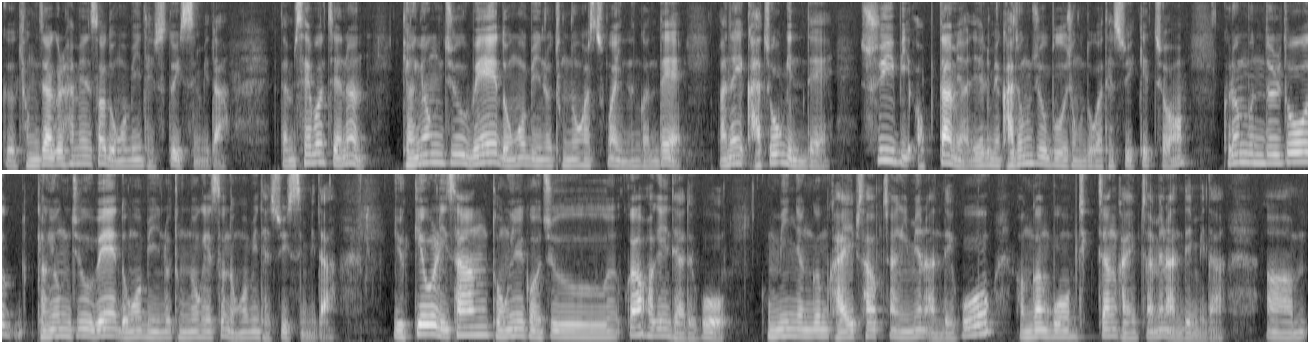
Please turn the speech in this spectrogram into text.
그 경작을 하면서 농업인이 될 수도 있습니다. 그다음 세 번째는 경영주 외 농업인으로 등록할 수가 있는 건데 만약에 가족인데 수입이 없다면 예를 들면 가정주부 정도가 될 수 있겠죠. 그런 분들도 경영주 외 농업인으로 등록해서 농업인이 될수 있습니다. 6개월 이상 동일 거주가 확인이 돼야 되고 국민연금 가입 사업장이면 안 되고 건강보험 직장 가입자면 안 됩니다. 음,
